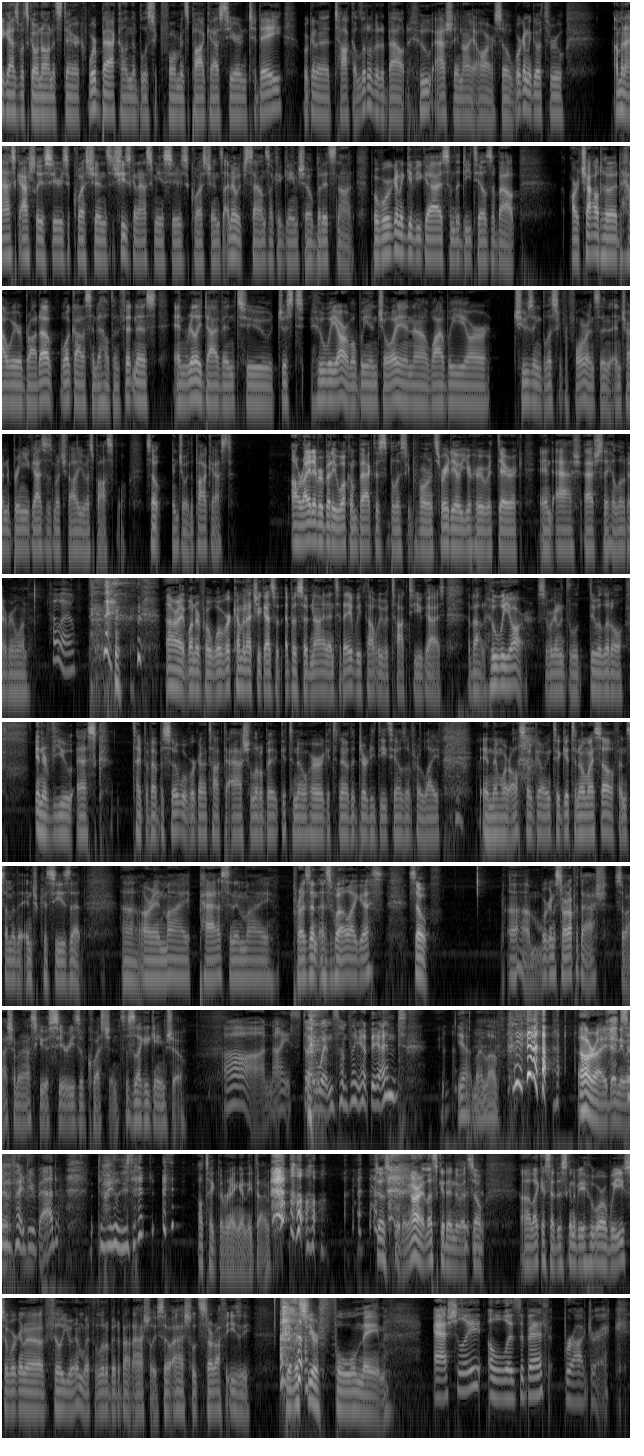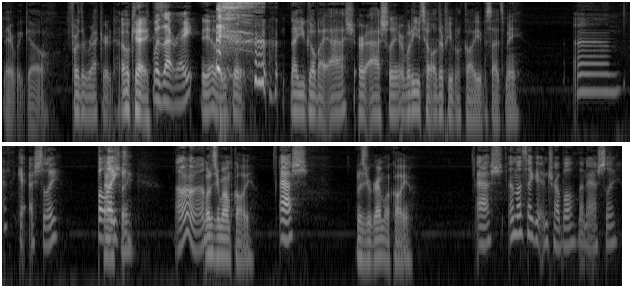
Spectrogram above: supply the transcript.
Hey guys, what's going on? It's Derek. We're back on the Ballistic Performance podcast here, and today we're going to talk a little bit about who Ashley and I are. So, we're going to go through, I'm going to ask Ashley a series of questions. She's going to ask me a series of questions. I know it sounds like a game show, but it's not. But we're going to give you guys some of the details about our childhood, how we were brought up, what got us into health and fitness, and really dive into just who we are, what we enjoy, and uh, why we are choosing ballistic performance and, and trying to bring you guys as much value as possible. So enjoy the podcast. All right, everybody, welcome back. This is Ballistic Performance Radio. You're here with Derek and Ash. Ash, say hello to everyone. Hello. All right, wonderful. Well, we're coming at you guys with episode nine, and today we thought we would talk to you guys about who we are. So we're going to do a little interview esque type of episode where we're going to talk to Ash a little bit, get to know her, get to know the dirty details of her life. and then we're also going to get to know myself and some of the intricacies that uh, are in my past and in my present as well, I guess. So um, we're going to start off with Ash. So, Ash, I'm going to ask you a series of questions. This is like a game show. Oh, nice. Do I win something at the end? Yeah, my love. All right, anyway. So if I do bad, do I lose it? I'll take the ring anytime. Just kidding. All right, let's get into it. So, uh, like I said, this is going to be who are we? So we're going to fill you in with a little bit about Ashley. So, Ash, let's start off easy. Give us your full name. Ashley Elizabeth Broderick. There we go. For the record. Okay. Was that right? Yeah, that was great. now you go by Ash or Ashley, or what do you tell other people to call you besides me? Um, I think Ashley. But Ashley? like, I don't know. What does your mom call you? Ash. What does your grandma call you? Ash. Unless I get in trouble, then Ashley.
